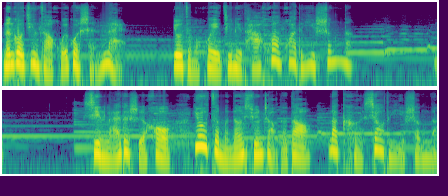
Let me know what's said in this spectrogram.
能够尽早回过神来，又怎么会经历他幻化的一生呢？醒来的时候，又怎么能寻找得到那可笑的一生呢？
